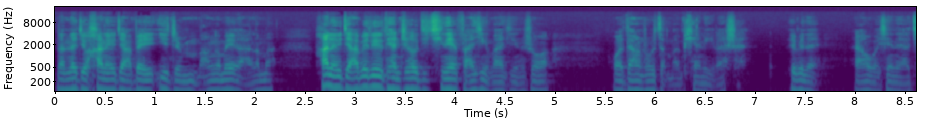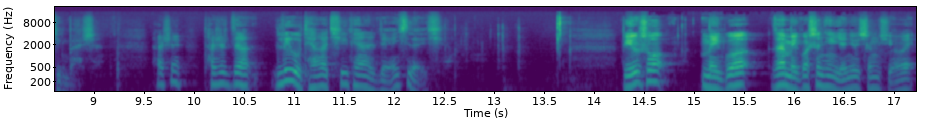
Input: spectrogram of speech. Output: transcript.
那那就汗流浃背一直忙个没完了吗？汗流浃背六天之后，第七天反省反省，说我当初怎么偏离了神，对不对？然后我现在要敬拜神，他是他是这样六天和七天联系在一起的。比如说，美国在美国申请研究生学位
